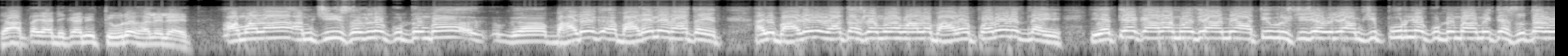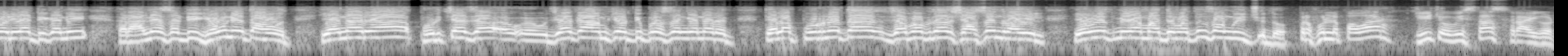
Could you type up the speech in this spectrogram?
ह्या आता या ठिकाणी तीव्र झालेल्या आहेत. आम्हाला आमची सगळं कुटुंब अ, भाडे भाड्याने राहत आहेत. आणि भाड्याने राहत असल्यामुळे आम्हाला भाडं परवडत नाही. येत्या काळामध्ये आम्ही अतिवृष्टीच्या वेळी आमची पूर्ण कुटुंब आम्ही त्या सुतारवाडी या ठिकाणी राहण्यासाठी घेऊन येत आहोत. येणाऱ्या पुढच्या ज्या अ, ज्या काय आमच्यावरती प्रसंग येणार आहेत त्याला पूर्णतः जबाबदार शासन राहील एवढंच मी या माध्यमातून सांगू इच्छितो. प्रफुल्ल पवार जी चोवीस तास रायगड.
